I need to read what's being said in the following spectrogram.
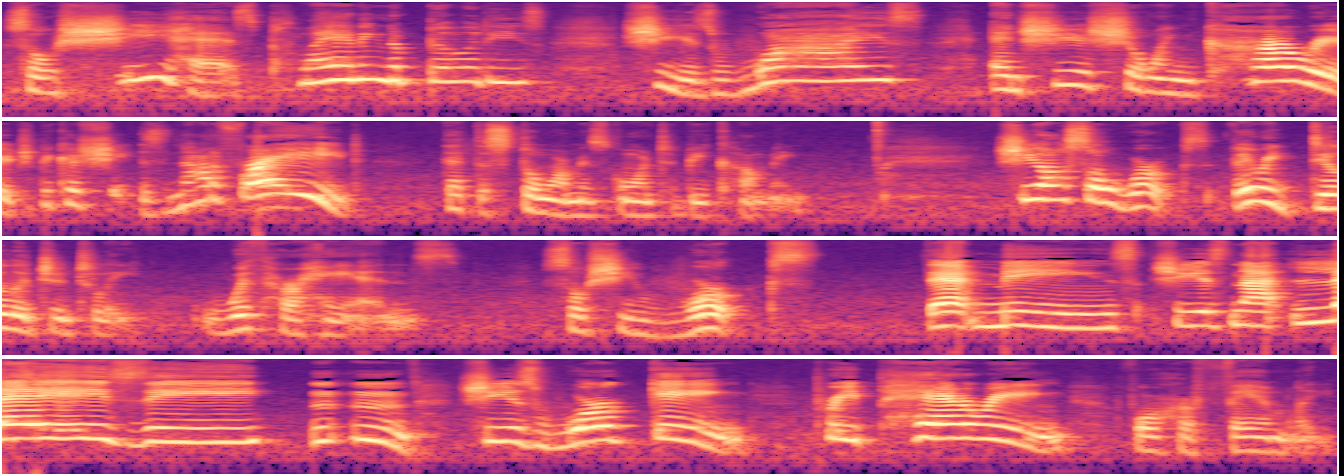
So she has planning abilities, she is wise, and she is showing courage because she is not afraid that the storm is going to be coming. She also works very diligently with her hands. So she works. That means she is not lazy. Mm-mm. She is working, preparing for her family.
